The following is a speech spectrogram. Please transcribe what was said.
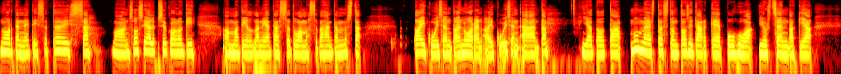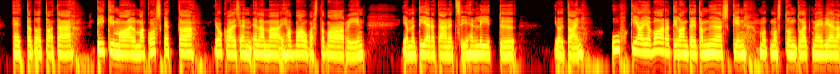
nuorten netissä töissä. Mä oon sosiaalipsykologi ammatiltani ja tässä tuomassa vähän tämmöistä – aikuisen tai nuoren aikuisen ääntä. Ja tota, mun mielestä tästä on tosi tärkeä puhua just sen takia, että tota, tämä digimaailma koskettaa jokaisen elämää ihan vauvasta vaariin. Ja me tiedetään, että siihen liittyy joitain uhkia ja vaaratilanteita myöskin, mutta musta tuntuu, että me ei vielä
